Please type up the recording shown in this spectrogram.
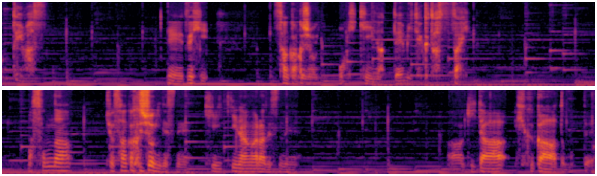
っています。えー、ぜひ三角定規お聞きになってみてください。まあ、そんな今日三角定規ですね聞きながらですねあギター弾くかと思って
